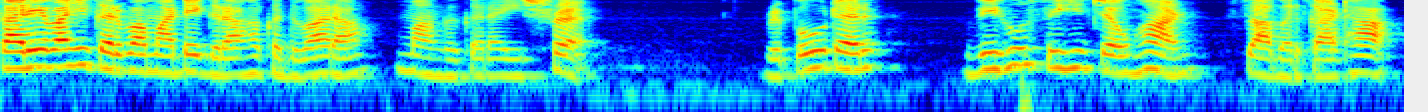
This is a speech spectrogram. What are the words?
કાર્યવાહી કરવા માટે ગ્રાહક દ્વારા માંગ કરાઈ છે. રિપોર્ટર વિહુસિંહ ચૌહાણ, સાબરકાંઠા.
